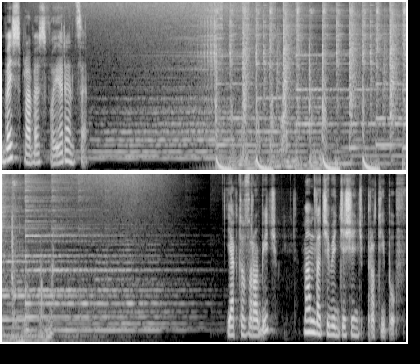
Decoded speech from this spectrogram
Weź sprawę w swoje ręce. Jak to zrobić? Mam dla Ciebie 10 protipów.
